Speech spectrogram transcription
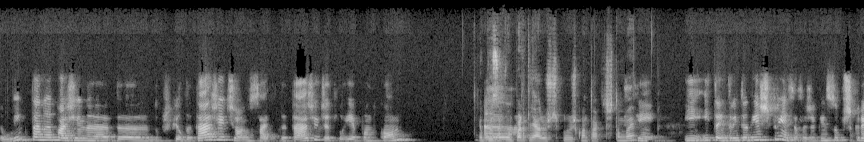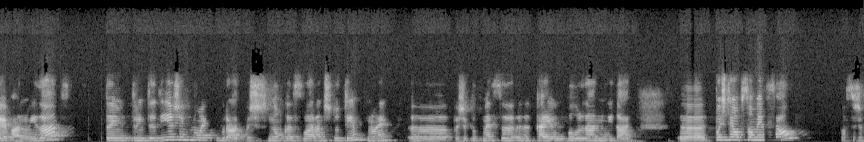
o link está na página de, do perfil da Tagit ou no site da Tagit, atelier.com. Depois eu vou ah, partilhar os, os contactos também. Sim, e, e, tem 30 dias de experiência, ou seja, quem subscreve a anuidade tem 30 dias em que não é cobrado, depois se não cancelar antes do tempo, não é? Uh, depois aquilo começa, uh, cai o valor da anuidade. Uh, depois tem a opção mensal, ou seja,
